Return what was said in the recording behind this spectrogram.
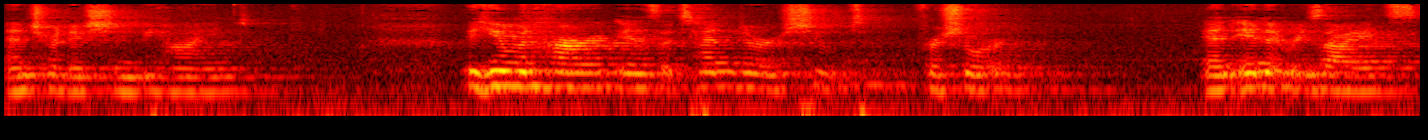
and tradition behind. The human heart is a tender shoot, for sure, and in it resides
